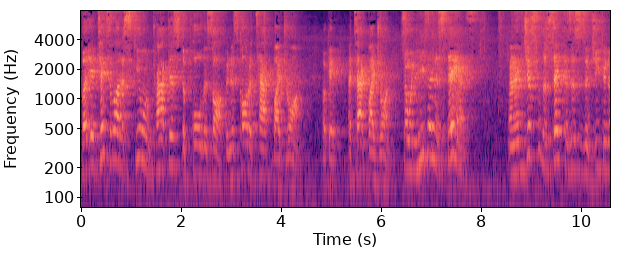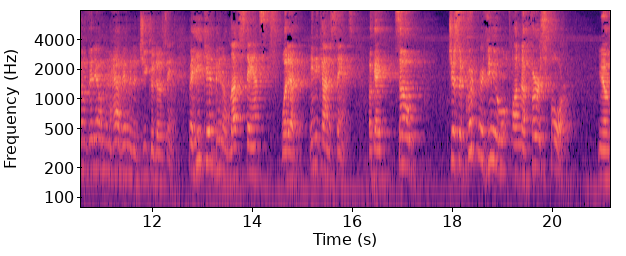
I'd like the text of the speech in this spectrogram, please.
But it takes a lot of skill and practice to pull this off, and it's called attack by drawing. Okay, attack by drawing. So when he's in the stance, and then just for the sake, because this is a Kune video, I'm going to have him in a Jeet Kune Do stance. But he can be in a left stance, whatever, any kind of stance. Okay, so just a quick review on the first four. You know,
